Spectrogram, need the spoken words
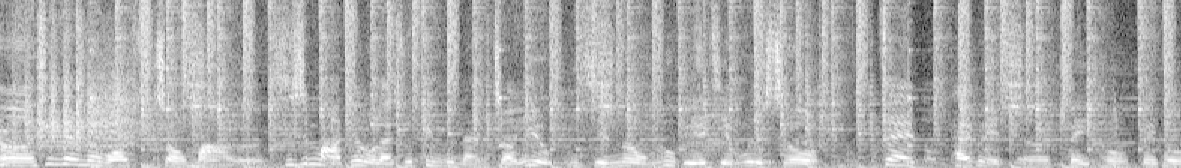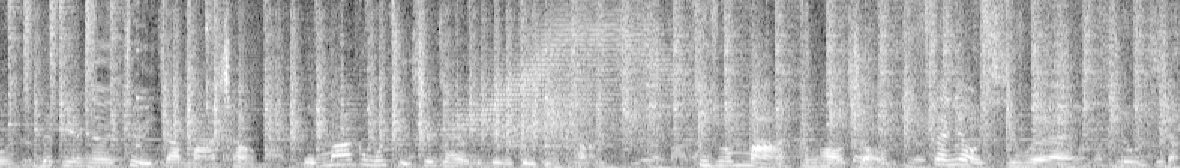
呃，现在呢，我要去找马了。其实马对我来说并不难找，因为以前呢，我们录别的节目的时候，在台北呃北投北投那边呢就有一家马场，我妈跟我姐甚至还有那边的贵宾卡，所以说马很好找，但要骑回来休想。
